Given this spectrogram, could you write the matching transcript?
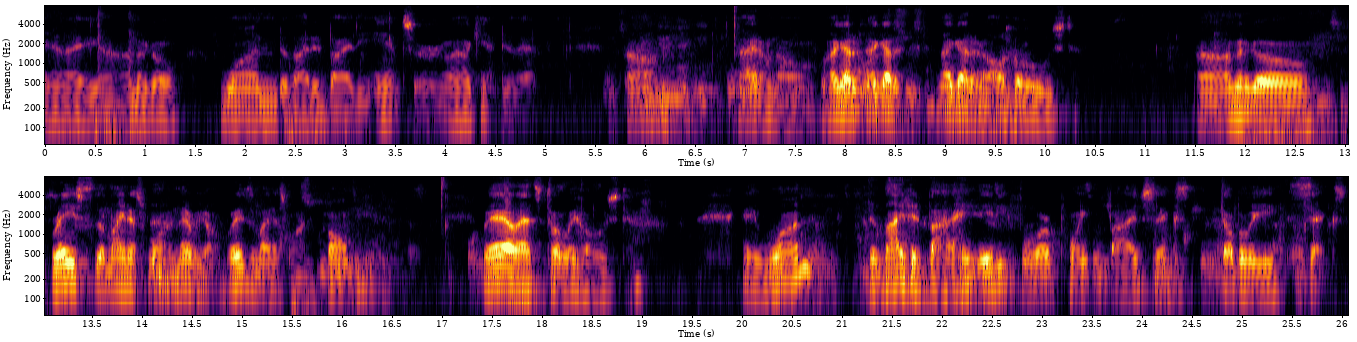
And I, uh, I'm going to go 1 divided by the answer. Oh, I can't do that. Um, doing it eight four? I don't know. I got it. I got it. I got it all hosed. Uh, I'm gonna go raise the minus one. There we go. Raise the minus one. Boom. Well, that's totally hosed. Okay, one divided by eighty-four point five six double E six.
